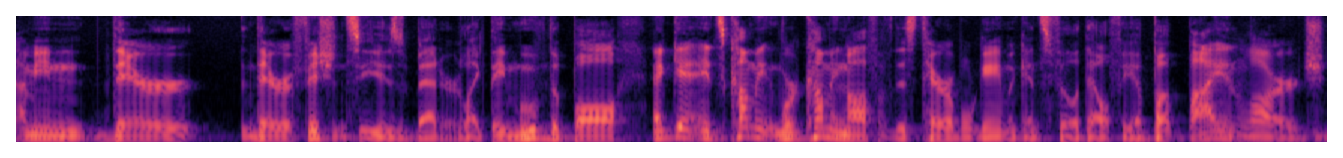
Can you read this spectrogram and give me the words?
I mean, their their efficiency is better. Like they move the ball again. It's coming. We're coming off of this terrible game against Philadelphia, but by and large,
